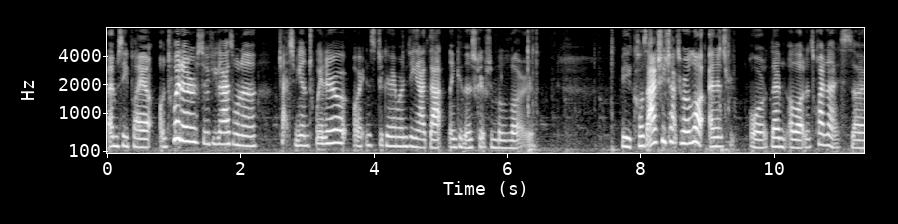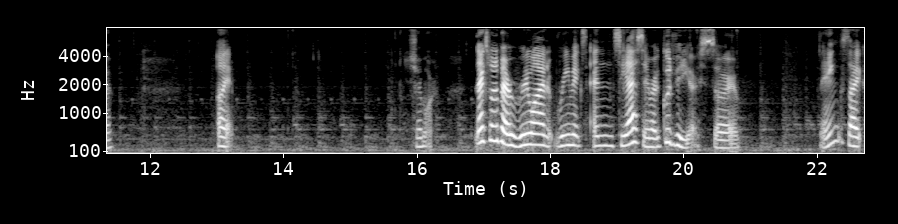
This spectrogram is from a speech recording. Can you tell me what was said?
MC Player on Twitter, so if you guys want to chat to me on Twitter or Instagram or anything like that, link in the description below. Because I actually chat to her a lot, and it's, or them a lot, and it's quite nice, so. Oh okay. Show more. Next one by Rewind Remix NCS. They wrote good videos, so thanks. Like,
